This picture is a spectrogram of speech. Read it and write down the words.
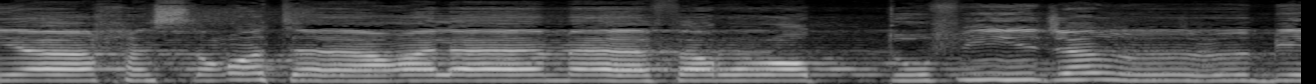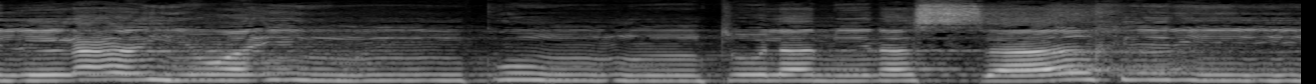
يا حسرة على ما فرطت في جنب الله وإن كنت لمن الساخرين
